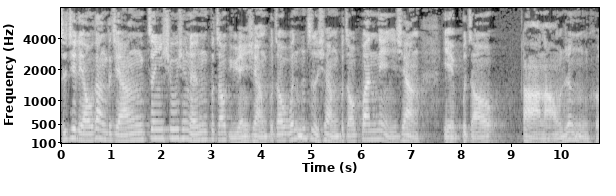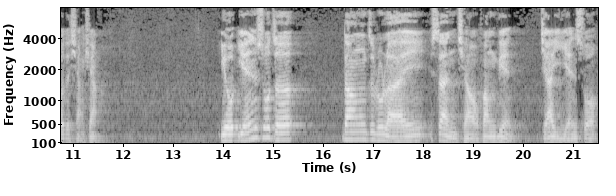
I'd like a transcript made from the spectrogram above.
直截了当的讲，真修行人不着语言相，不着文字相，不着观念相，也不着大脑任何的想象。有言说者，当知如来善巧方便，假以言说。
